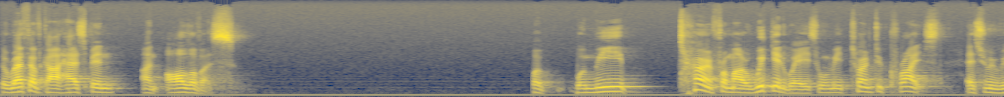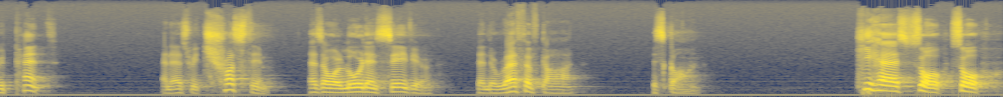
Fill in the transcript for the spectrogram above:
the wrath of God has been on all of us. But when we turn from our wicked ways, when we turn to Christ, as we repent, and as we trust Him as our Lord and Savior, then the wrath of God is gone. He has so so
